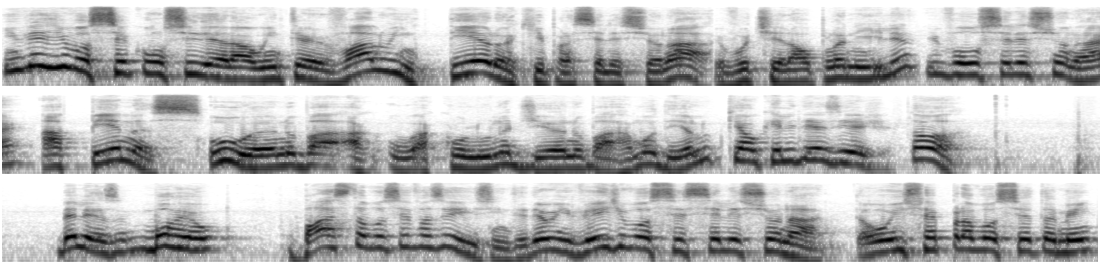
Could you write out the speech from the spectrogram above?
Em vez de você considerar o intervalo inteiro aqui para selecionar, eu vou tirar o planilha e vou selecionar apenas o ano, a, a coluna de ano barra modelo, que é o que ele deseja. Então, ó, beleza, morreu. Basta você fazer isso, entendeu? Em vez de você selecionar. Então isso é para você também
